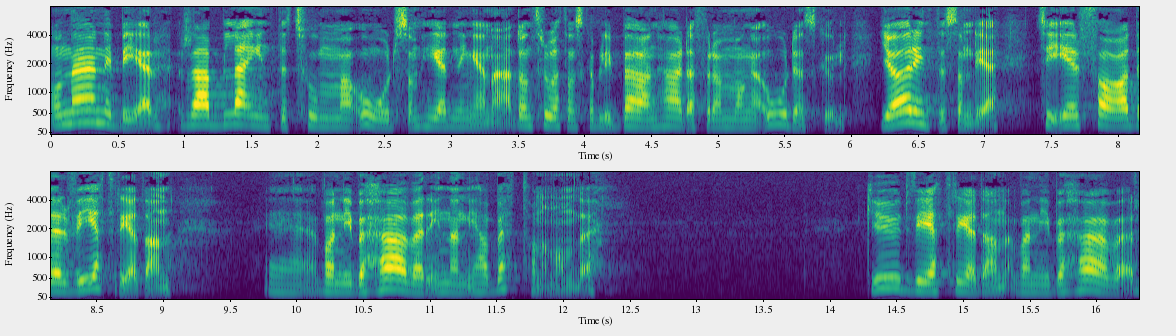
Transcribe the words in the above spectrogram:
och när ni ber, rabbla inte tomma ord som hedningarna. De tror att de ska bli bönhörda för de många ordens skull. Gör inte som det, ty er fader vet redan eh, vad ni behöver innan ni har bett honom om det. Gud vet redan vad ni behöver.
